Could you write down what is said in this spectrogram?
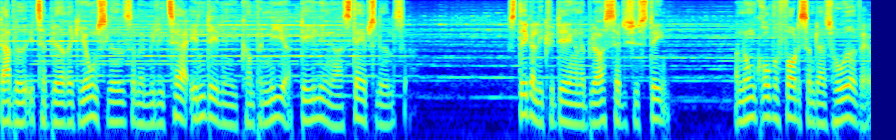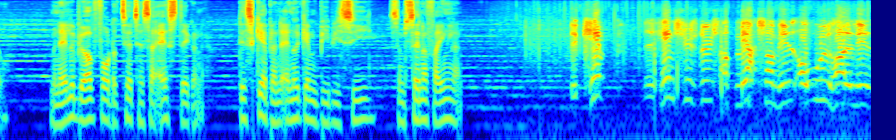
Der er blevet etableret regionsledelser med militær inddeling i kompanier, delinger og stabsledelser. Stikkerlikvideringerne blev også sat i system, og nogle grupper får det som deres hovederhverv. Men alle blev opfordret til at tage sig af stikkerne. Det sker blandt andet gennem BBC, som sender fra England. Bekæmp med hensynsløs opmærksomhed og udholdenhed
